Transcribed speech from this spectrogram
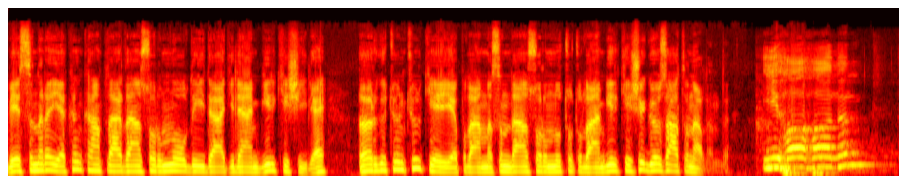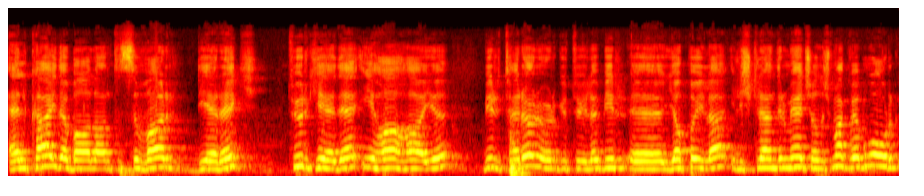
ve sınıra yakın kamplardan sorumlu olduğu iddia edilen bir kişiyle örgütün Türkiye'ye yapılanmasından sorumlu tutulan bir kişi gözaltına alındı. İHH'nın El-Kaide bağlantısı var diyerek Türkiye'de İHH'yı bir terör örgütüyle bir e, yapıyla ilişkilendirmeye çalışmak ve bu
